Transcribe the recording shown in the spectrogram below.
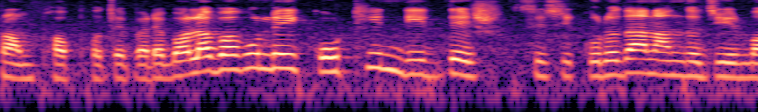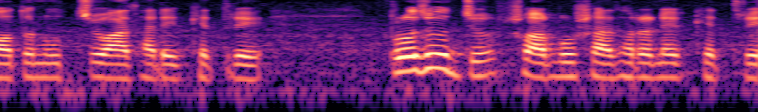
সম্ভব হতে পারে। বলা বাহুল্য, এই কঠিন নির্দেশ শ্রী শ্রী কুরদানন্দজির মতন উচ্চ আধারের ক্ষেত্রে প্রযোজ্য, সর্বসাধারণের ক্ষেত্রে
